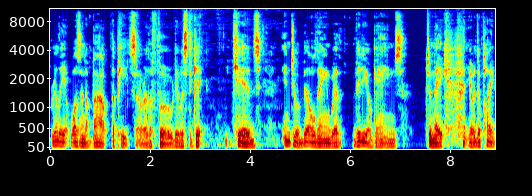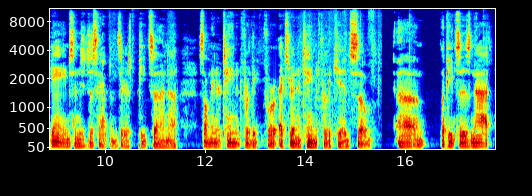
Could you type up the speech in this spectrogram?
Really, it wasn't about the pizza or the food. It was to get kids into a building with video games to make, you know, to play games. And it just happens there's pizza and, uh, some entertainment for the, for extra entertainment for the kids. So, um, the pizza is not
